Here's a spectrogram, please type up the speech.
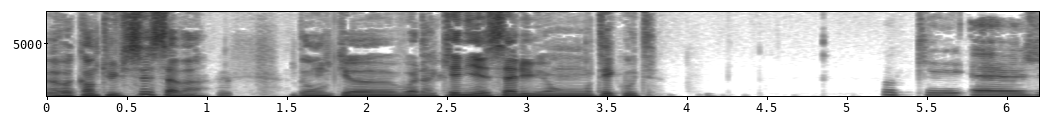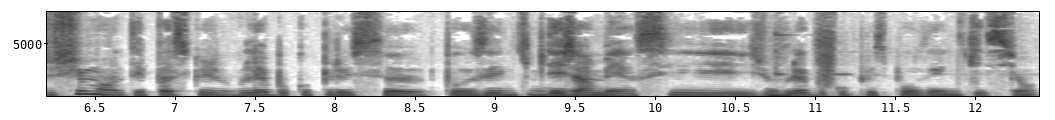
Ah, bah, quand tu le sais, ça va. Donc euh, voilà, Kenye, salut, on t'écoute. Ok, euh, je suis montée parce que je voulais beaucoup plus euh, poser une... Déjà, merci. Je voulais beaucoup plus poser une question.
